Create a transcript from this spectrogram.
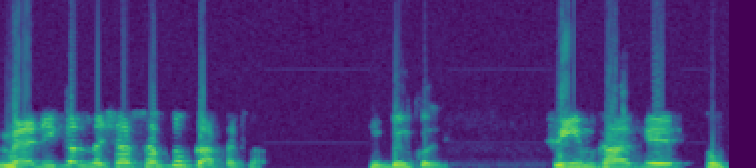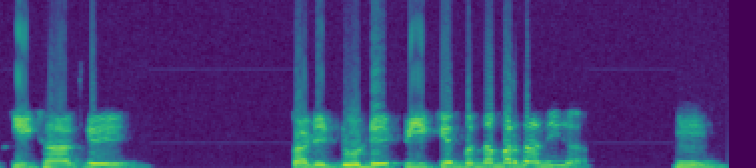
ਮੈਡੀਕਲ ਨਸ਼ਾ ਸਭ ਤੋਂ ਘਾਤਕ ਆ। ਬਿਲਕੁਲ। ਫੀਮ ਖਾ ਕੇ ਭੁੱਕੀ ਖਾ ਕੇ ਤੁਹਾਡੇ ਡੋਡੇ ਪੀ ਕੇ ਬੰਦਾ ਮਰਦਾ ਨਹੀਂਗਾ। ਹੂੰ।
